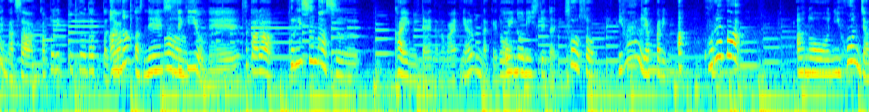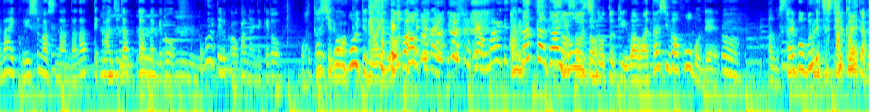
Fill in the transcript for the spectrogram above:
園がさカトリック教だったじゃん。あなんかね素敵よね、だからクリスマス会みたいなのがやるんだけどお祈りしてたよね。そうそう。いわゆるやっぱりあこれがあの日本じゃないクリスマスなんだなって感じだったんだけど、うんうんうん覚えてるかわかんないんだけど私は覚えてないよ。生まれてないいや生まれてたあなたが幼児の時は私はほぼねうん。あの細胞分裂してるくらいだか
